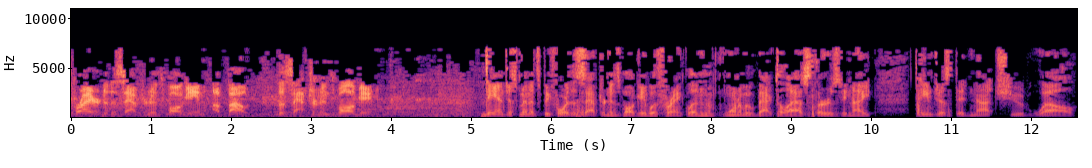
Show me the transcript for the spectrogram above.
prior to this afternoon's ball game about this afternoon's ball game. Dan, just minutes before this afternoon's ball game with Franklin, want to move back to last Thursday night. Team just did not shoot well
